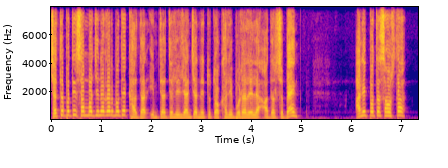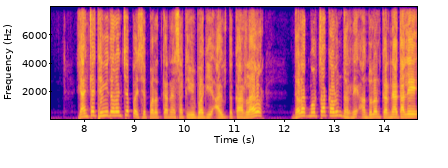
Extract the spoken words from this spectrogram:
छत्रपती संभाजीनगरमध्ये खासदार इम्तियाज जलील यांच्या नेतृत्वाखाली बुडालेल्या आदर्श बँक आणि पतसंस्था यांच्या ठेवीदारांचे पैसे परत करण्यासाठी विभागीय आयुक्त कार्यालयावर धडक मोर्चा काढून धरणे आंदोलन करण्यात आले.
